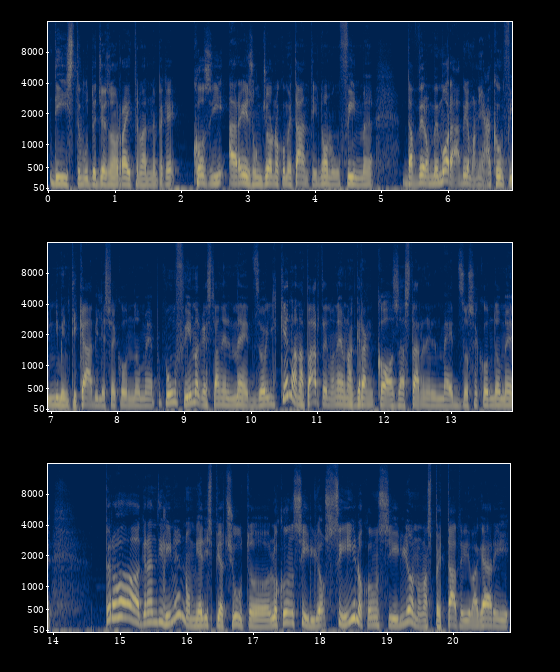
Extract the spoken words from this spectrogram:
di Eastwood Jason Reitman perché così ha reso un giorno come tanti non un film davvero memorabile ma neanche un film dimenticabile secondo me. Proprio un film che sta nel mezzo il che da una parte non è una gran cosa stare nel mezzo secondo me. Però a grandi linee non mi è dispiaciuto. Lo consiglio? Sì lo consiglio. Non aspettatevi magari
